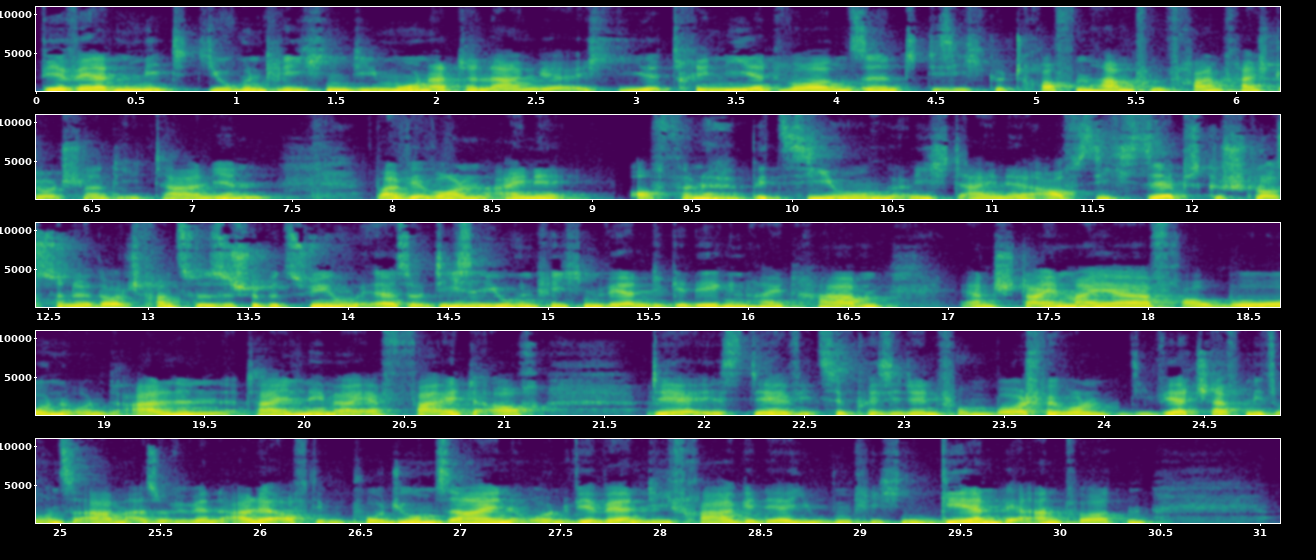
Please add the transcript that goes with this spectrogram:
Wir werden mit Jugendlichen, die monatelang hier trainiert worden sind, die sich getroffen haben von Frankreich, Deutschland, Italien, weil wir wollen eine offene Beziehung, nicht eine auf sich selbst geschlossene deutsch-französische Beziehung. Also diese Jugendlichen werden die Gelegenheit haben, Ernst Steinmeier, Frau Bohn und allen Teilnehmern, er feiert auch der ist der Vizepräsident von Bosch. Wir wollen die Wirtschaft mit uns haben. Also wir werden alle auf dem Podium sein und wir werden die Frage der Jugendlichen gern beantworten.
